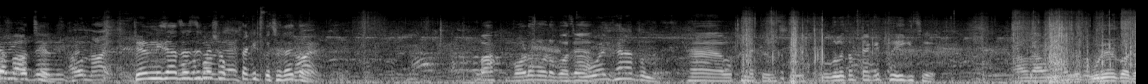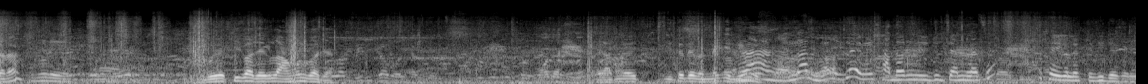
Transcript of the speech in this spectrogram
সবই করছেন নয় ট্রেনে নিয়ে যাওয়ার জন্য সব প্যাকেট করছে তাই তো? বাহ বড় বড় গজা। ওইখানে তুলো। হ্যাঁ ওখানে তুলছি। ওগুলো তো প্যাকেট হয়ে গেছে। গুড়ের গজা না? ঘুরে গুড়ের কি গজা? এগুলো আঙুল গজা। আপনি ওই দিতে দেবেন নাকি? হ্যাঁ হ্যাঁ না না এগুলো এমনি সাধারণ ইউটিউব চ্যানেল আছে। সেইগুলো একটু ভিডিও করি।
